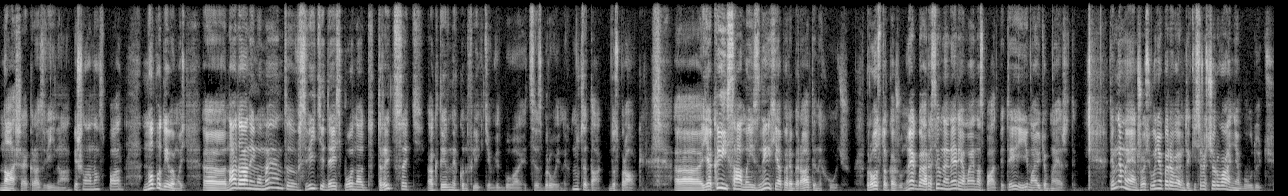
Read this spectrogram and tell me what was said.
наша якраз війна пішла на спад. Ну, подивимось. Е, на даний момент в світі десь понад 30 активних конфліктів відбувається збройних. Ну, це так, до справки. Е, який саме із них я перебирати не хочу. Просто кажу, ну якби агресивна енергія має на спад піти, її мають обмежити. Тим не менш, ось воно перевернуто, якісь розчарування будуть.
